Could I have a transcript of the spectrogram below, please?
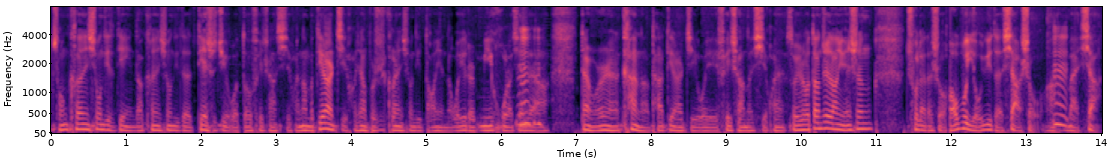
从科恩兄弟的电影到科恩兄弟的电视剧，我都非常喜欢。那么第二季好像不是科恩兄弟导演的，我有点迷糊了现在啊。但我仍然看了他第二季，我也非常的喜欢。所以说，当这张原声出来的时候，毫不犹豫的下手啊，嗯买下。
